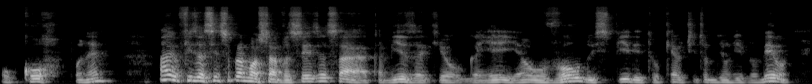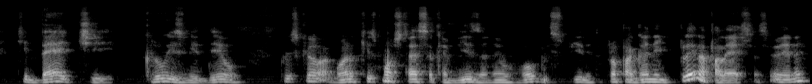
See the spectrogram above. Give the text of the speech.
o corpo, né? Ah, eu fiz assim só para mostrar a vocês essa camisa que eu ganhei, é o Voo do Espírito, que é o título de um livro meu, que Beth Cruz me deu. Por isso que eu agora quis mostrar essa camisa, né? O voo do espírito, propaganda em plena palestra, você vê, né?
